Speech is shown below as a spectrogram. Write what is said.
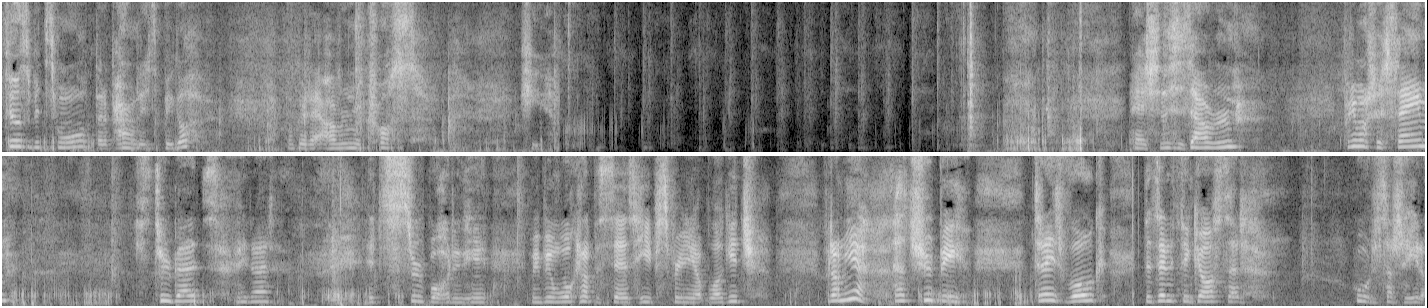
Feels a bit small, but apparently it's bigger. We'll go to our room across here. Okay, so this is our room. Pretty much the same. Just two beds. Hey, Dad. It's super hot in here. We've been walking up the stairs heaps, bringing up luggage. But um, yeah, that should be today's vlog. If there's anything else that... Oh, there's such a heater.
